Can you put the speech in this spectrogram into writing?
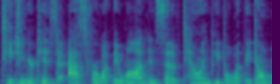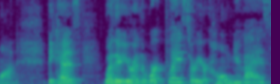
teaching your kids to ask for what they want instead of telling people what they don't want. Because whether you're in the workplace or your home, you guys,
